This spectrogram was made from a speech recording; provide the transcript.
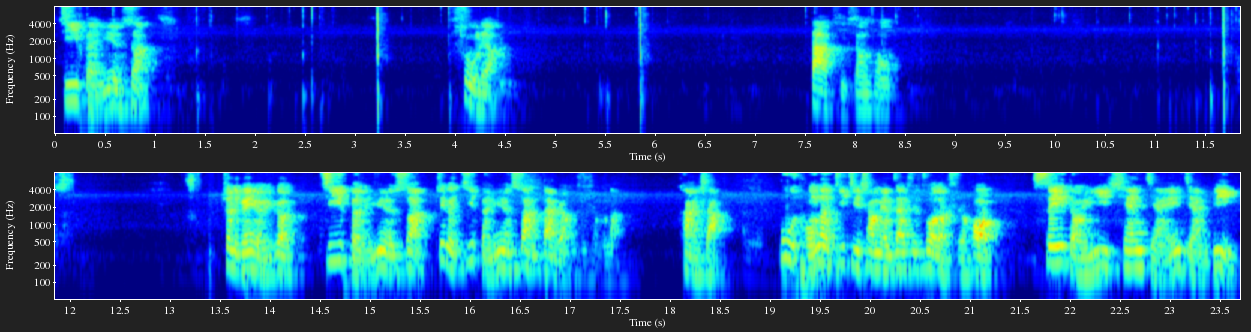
基本运算数量大体相同。这里边有一个基本运算，这个基本运算代表的是什么呢？看一下。不同的机器上面再去做的时候，c 等于一千减 a 减 b，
